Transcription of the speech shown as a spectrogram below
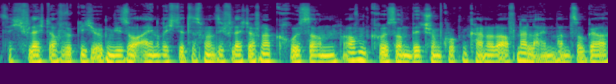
sich vielleicht auch wirklich irgendwie so einrichtet, dass man sie vielleicht auf einer größeren, auf einem größeren Bildschirm gucken kann oder auf einer Leinwand sogar.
